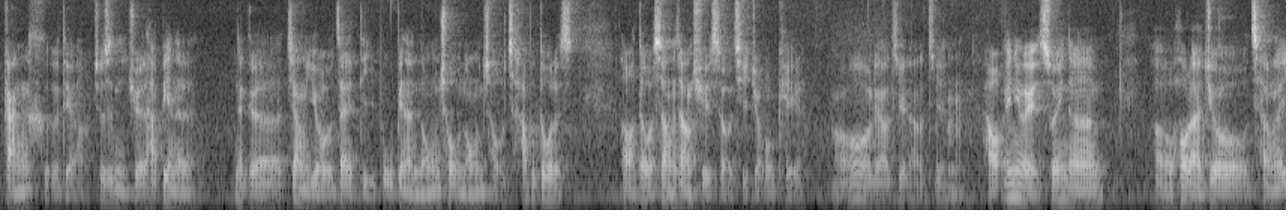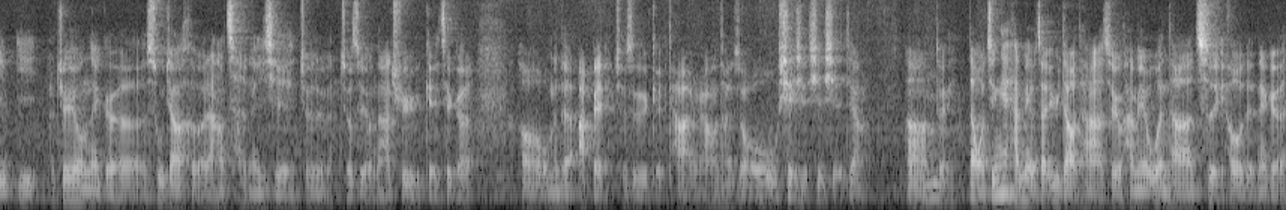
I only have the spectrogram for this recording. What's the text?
干涸掉，就是你觉得它变得那个酱油在底部变得浓稠浓稠，差不多的，哦，到我上上去的时候，其实就 OK 了。哦，了解了解。嗯好，Anyway，所以呢，呃，我后来就盛了一一，就用那个塑胶盒，然后盛了一些，就是就是有拿去给这个，呃，我们的阿贝，就是给他，然后他说哦，谢谢谢谢这样。啊、嗯。对，但我今天还没有再遇到他，所以我还没有问他吃以后的那个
